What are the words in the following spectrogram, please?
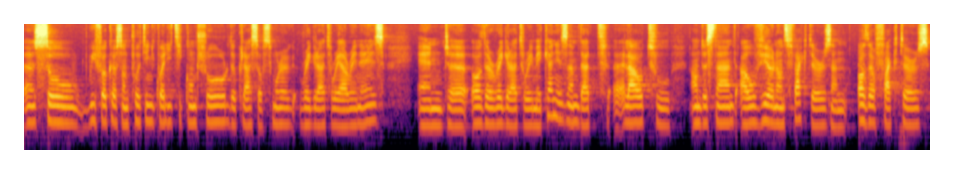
Uh, so we focus on protein quality control, the class of small regulatory RNAs, and uh, other regulatory mechanisms that allow to understand how virulence factors and other factors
